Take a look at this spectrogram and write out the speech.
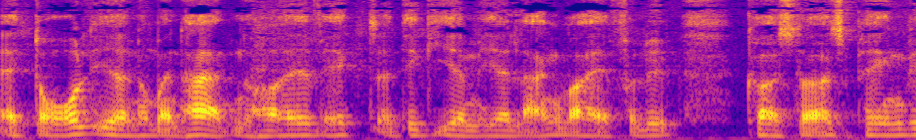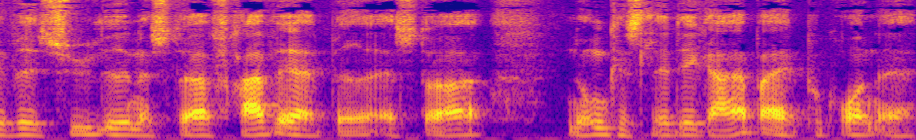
er dårligere, når man har den høje vægt, og det giver mere langvarige forløb, koster også penge. Vi ved, at sygeligheden er større, fravær er bedre, er større. Nogen kan slet ikke arbejde på grund af,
